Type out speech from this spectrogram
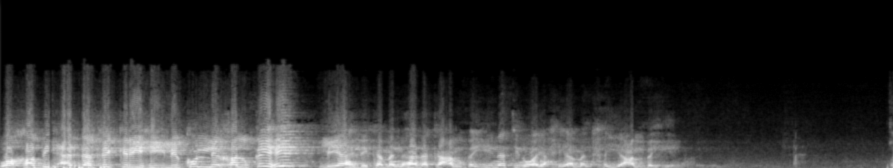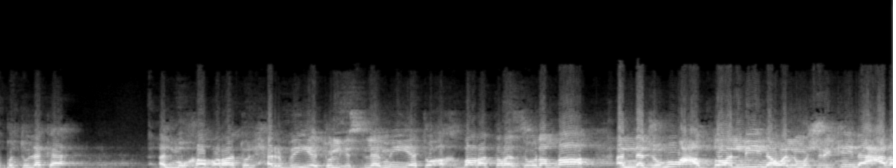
وخبيئة فكره لكل خلقه ليهلك من هلك عن بينة ويحيى من حي عن بينة. قلت لك المخابرات الحربية الإسلامية أخبرت رسول الله أن جموع الضالين والمشركين على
